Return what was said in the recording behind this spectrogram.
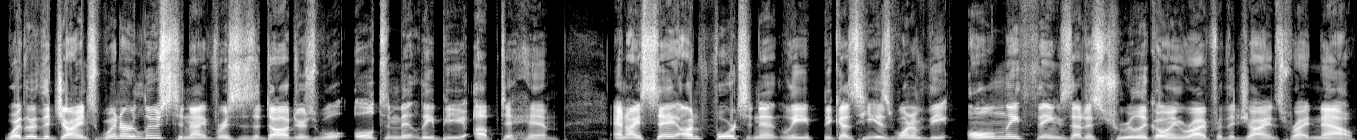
whether the Giants win or lose tonight versus the Dodgers will ultimately be up to him. And I say unfortunately because he is one of the only things that is truly going right for the Giants right now.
